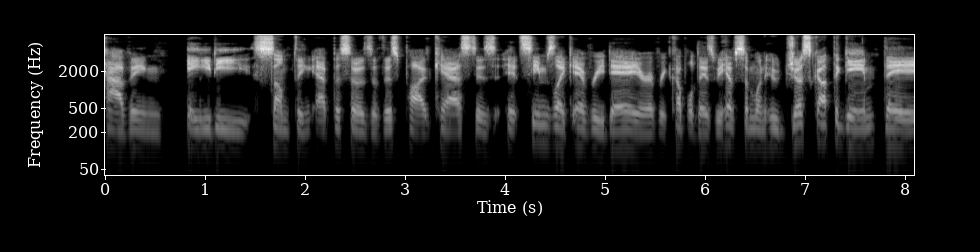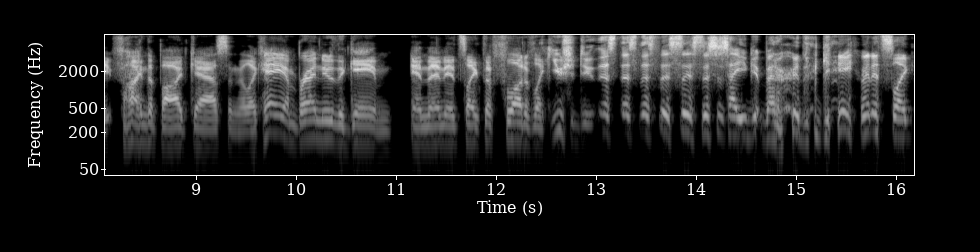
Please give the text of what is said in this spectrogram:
having 80 something episodes of this podcast is it seems like every day or every couple days we have someone who just got the game. They find the podcast and they're like hey i'm brand new to the game. And then it's like the flood of like you should do this this this this this this is how you get better at the game. And it's like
